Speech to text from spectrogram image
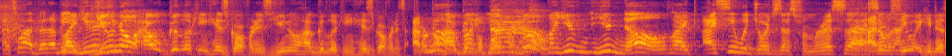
That's why. But I mean, Like, you, you know how good looking his girlfriend is, you know how good looking his girlfriend is. I don't know how good but, of a boyfriend no, is. no, but you you know, like I see what George does for Marissa. I, I don't what see what he does.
